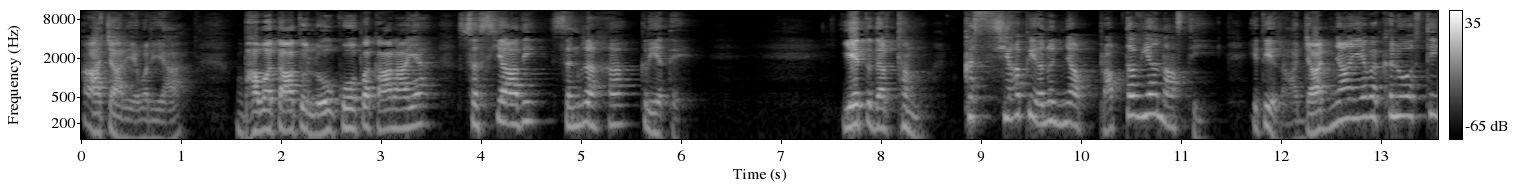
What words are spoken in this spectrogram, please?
ఆచార్యవర్య భవతా లోకోపకారాయ సస్యాది సంగ్రహ క్రియతే ఏతదర్థం कस्यापि अनुज्ञा प्राप्तव्या नास्ति इति राजाज्ञा एव खलु अस्ति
